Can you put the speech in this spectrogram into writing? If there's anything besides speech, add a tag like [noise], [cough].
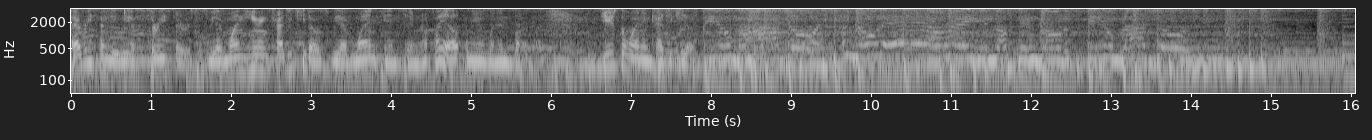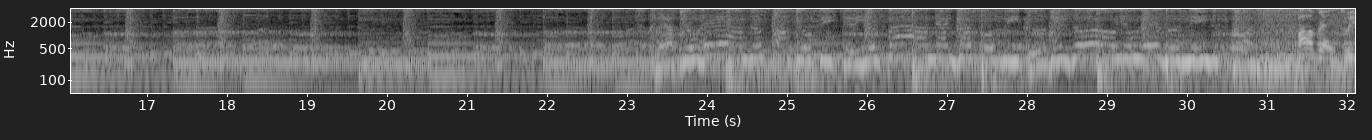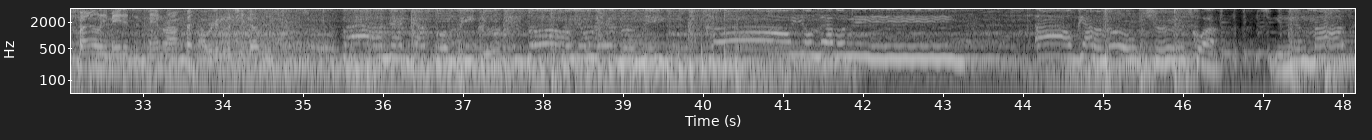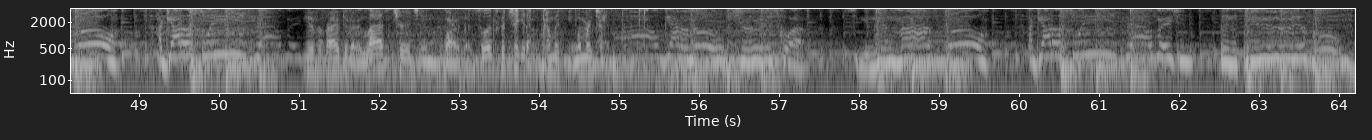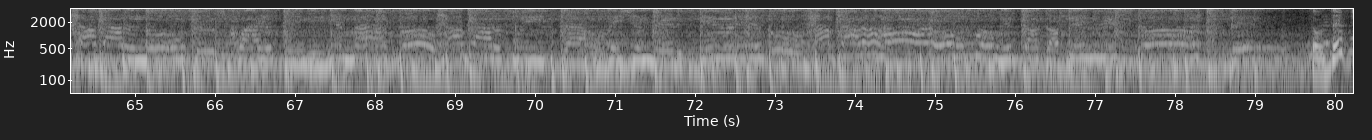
every Sunday we have three services. We have one here in Cajiquitos, we have one in San Rafael, and we have one in Barva. Here's the one in Cajiquitos. We finally made it to San Rafa. Now we're going to go check out this church. We have arrived at our last church in Barva, so let's go check it out. Come with me one more time.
